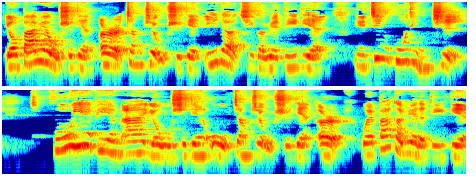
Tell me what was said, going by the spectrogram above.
由八月五十点二降至五十点一的七个月低点，已近乎停止。服务业 PMI 由五十点五降至五十点二，为八个月的低点。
